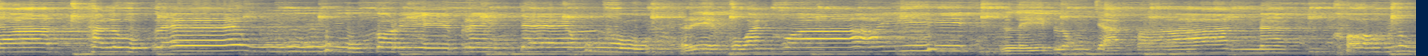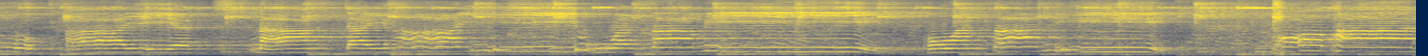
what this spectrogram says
จากทะลุแล้วก็เรียบเร่งแก้วเรียบควันควายรีบลงจากบ้านนะ ของลูกชายนางใจหายห่วงสามีห่วงสามีพอผ่าน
